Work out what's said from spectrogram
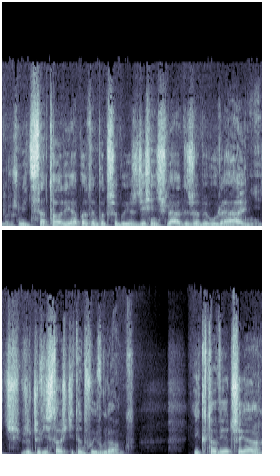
możesz mieć satori, a potem potrzebujesz 10 lat, żeby urealnić w rzeczywistości ten twój wgląd. I kto wie, czy ja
